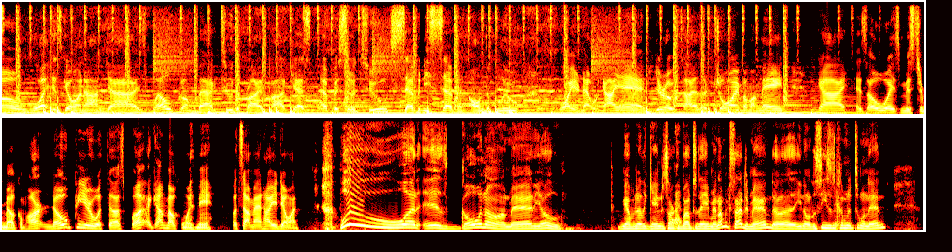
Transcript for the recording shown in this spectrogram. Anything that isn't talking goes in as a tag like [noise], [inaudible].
what is going on, guys? Welcome back to the Pride Podcast, episode 277 on the Blue Wire Network. I am your host, Tyler, joined by my main guy, as always, Mr. Malcolm Hart. No Peter with us, but I got Malcolm with me. What's up, man? How you doing? Woo! What is going on, man? Yo, we have another game to talk about today, man. I'm excited, man. Uh, you know, the season's coming to an end.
